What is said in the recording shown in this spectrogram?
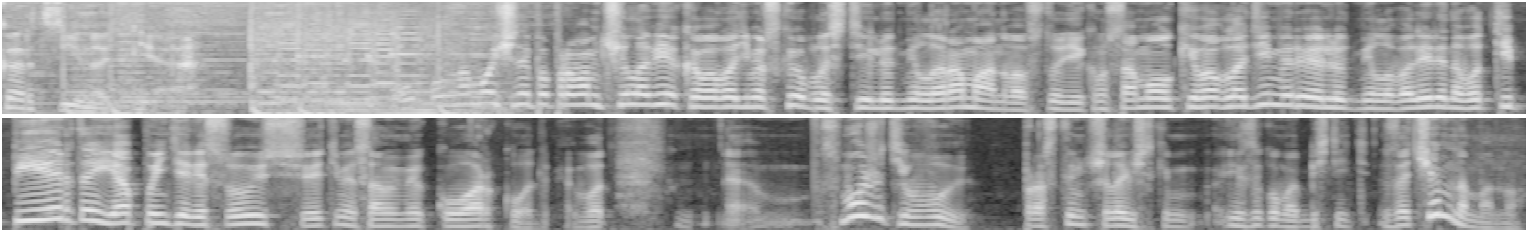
Картина дня. Уполномоченная по правам человека во Владимирской области Людмила Романова в студии комсомолки во Владимире. Людмила Валерьевна, вот теперь-то я поинтересуюсь этими самыми QR-кодами. Вот э, сможете вы простым человеческим языком объяснить, зачем нам оно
